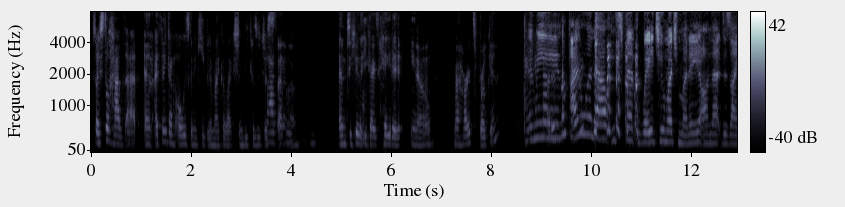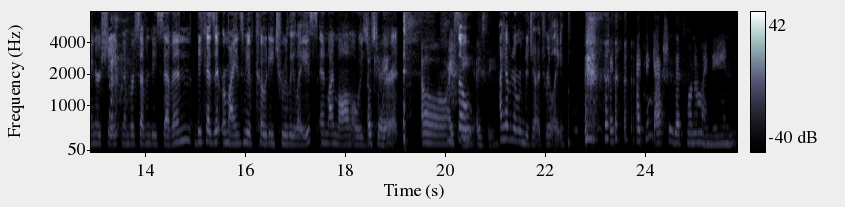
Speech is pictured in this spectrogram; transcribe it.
So I still have that, and I think I'm always going to keep it in my collection because it just That's I don't know. And to hear that you guys hate it, you know, my heart's broken. I think mean, okay. I went out and spent way too much money on that Designer Shaik number 77 because it reminds me of Coty Truly Lace, and my mom always used to wear it. Oh, I So- see. I see. I have no room to judge, really. I think actually that's one of my main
